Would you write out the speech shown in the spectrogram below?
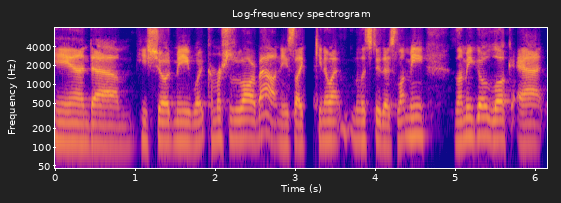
and um, he showed me what commercials were all about. And he's like you know what? Let's do this. Let me let me go look at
